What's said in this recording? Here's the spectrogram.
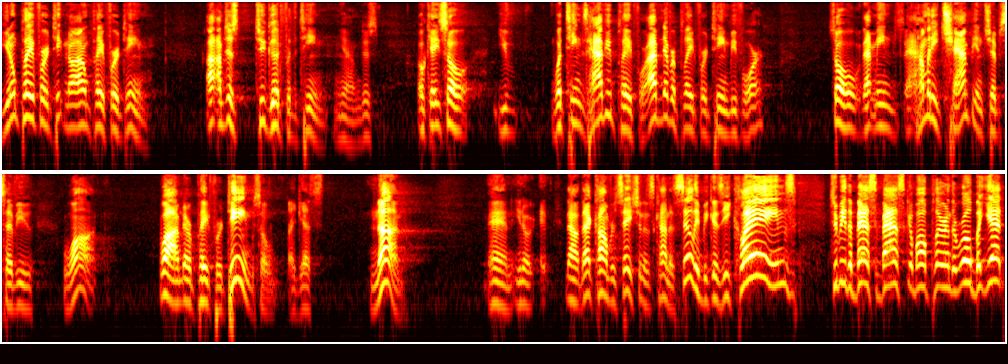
You don't play for a team? No, I don't play for a team. I'm just too good for the team. Yeah, I'm just okay. So, you, what teams have you played for? I've never played for a team before. So that means how many championships have you won? Well, I've never played for a team, so I guess none. And you know, now that conversation is kind of silly because he claims to be the best basketball player in the world, but yet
